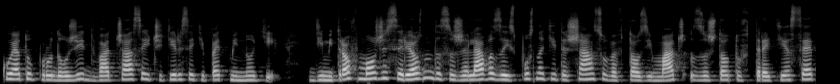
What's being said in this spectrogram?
която продължи 2 часа и 45 минути. Димитров може сериозно да съжалява за изпуснатите шансове в този матч, защото в третия сет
